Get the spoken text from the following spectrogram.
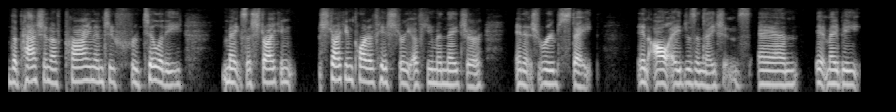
the passion of prying into fertility makes a striking striking part of history of human nature in its rude state in all ages and nations. And it may be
